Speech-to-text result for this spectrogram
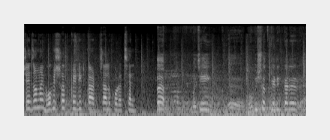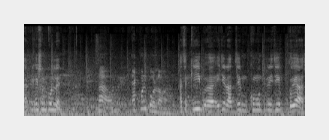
সেজন্যই ভবিষ্যৎ ক্রেডিট কার্ড চালু করেছেন। দাদা বলছি এই ভবিষ্যৎ ক্রেডিট কার্ডের অ্যাপ্লিকেশন করলেন? হ্যাঁ এক্ষুনি করলাম আচ্ছা কি এই যে রাজ্যের মুখ্যমন্ত্রীর এই যে প্রয়াস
